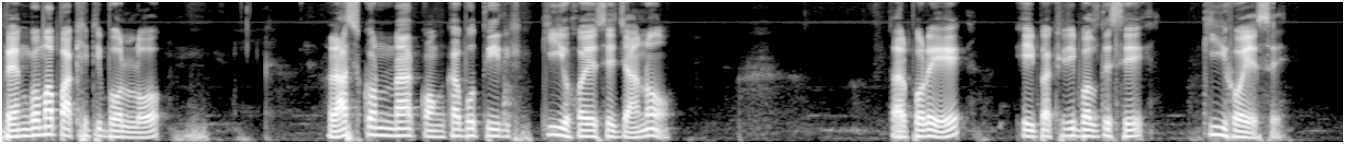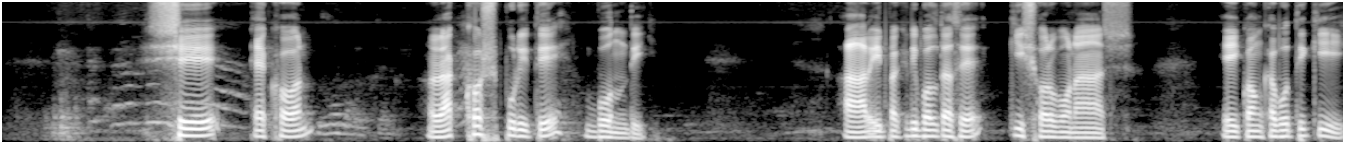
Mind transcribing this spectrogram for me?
ব্যঙ্গমা পাখিটি বলল, রাজকন্যা কঙ্কাবতীর কি হয়েছে জানো? তারপরে এই পাখিটি বলতেছে, কি হয়েছে? সে এখন রাক্ষসপুরীতে বন্দি। আর এই পাখিটি বলতেছে, কি সর্বনাশ, এই কঙ্কাবতী কি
